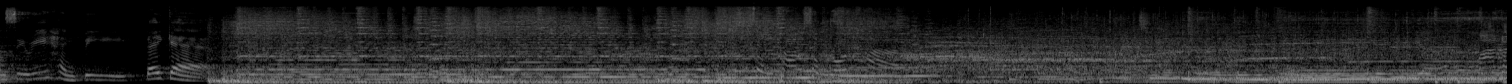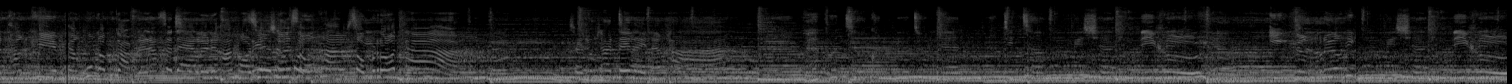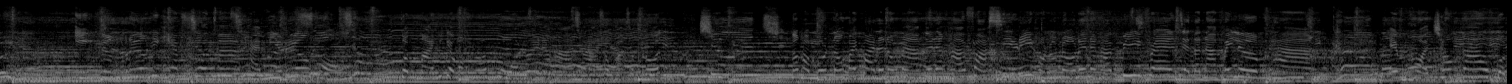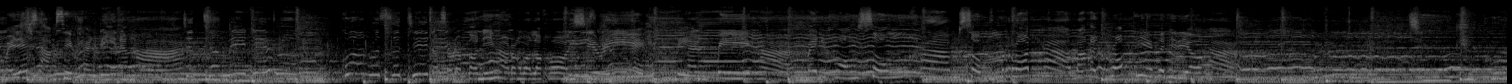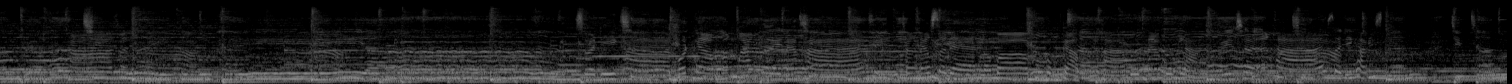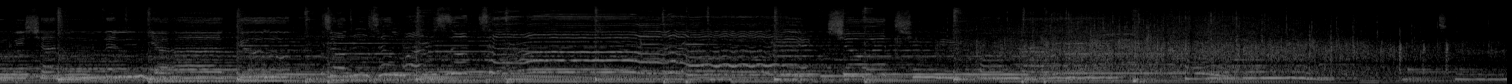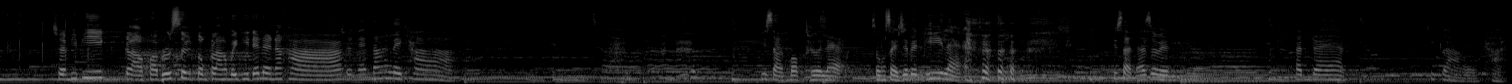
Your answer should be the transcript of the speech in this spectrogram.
รซีรีส์แห่งปีได้แก่ เชิญพี่ๆกล่าวความรู้สึกตรงกลางเวทีได้เลยนะคะ เชิญแน่นหน้าเลยค่ะ พี่สารบอกเธอแหละ สงสัยจะเป็นพี่แหละ พี่สารน่าจะเป็นท่านแรกที่กล่าวค่ะ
